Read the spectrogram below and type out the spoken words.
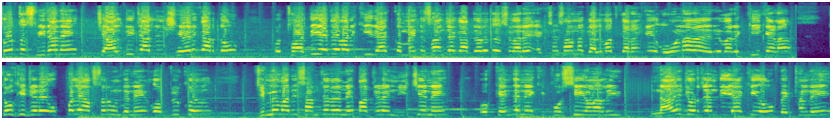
ਸੋ ਤਸਵੀਰਾਂ ਨੇ ਚੱਲਦੀ ਚੱਲਦੀ ਸ਼ੇਅਰ ਕਰ ਦਿਓ। ਉਹ ਤੁਹਾਡੀ ਇਹਦੇ ਬਾਰੇ ਕੀ ਰਾਏ? ਕਮੈਂਟ ਸਾਂਝਾ ਕਰਦੇ ਰਹੋ ਤੇ ਇਸ ਬਾਰੇ ਐਕਸ਼ਨ ਸਾਹਿਬ ਨਾਲ ਗੱਲਬਾਤ ਕਰਾਂਗੇ। ਉਹਨਾਂ ਦਾ ਇਹਦੇ ਬਾਰੇ ਕੀ ਕਹਿਣਾ? ਕਿਉਂਕਿ ਜਿਹੜੇ ਉੱਪਰਲੇ ਅਫਸਰ ਹੁੰਦੇ ਨੇ, ਉਹ ਬਿਲਕੁਲ ਜ਼ਿੰਮੇਵਾਰੀ ਸਮਝਦੇ ਨੇ, ਪਰ ਜਿਹੜੇ ਨੀਚੇ ਨੇ, ਉਹ ਕਹਿੰਦੇ ਨੇ ਕਿ ਕੁਰਸੀ ਉਹਨਾਂ ਲਈ ਨਾਲੇ ਜੁੜ ਜਾਂਦੀ ਹੈ ਕਿ ਉਹ ਬੈਠਣ ਲਈ।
